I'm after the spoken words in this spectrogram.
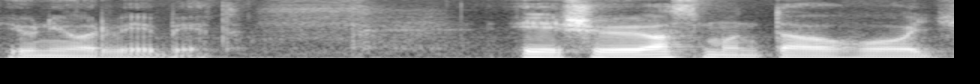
junior VB-t. És ő azt mondta, hogy,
